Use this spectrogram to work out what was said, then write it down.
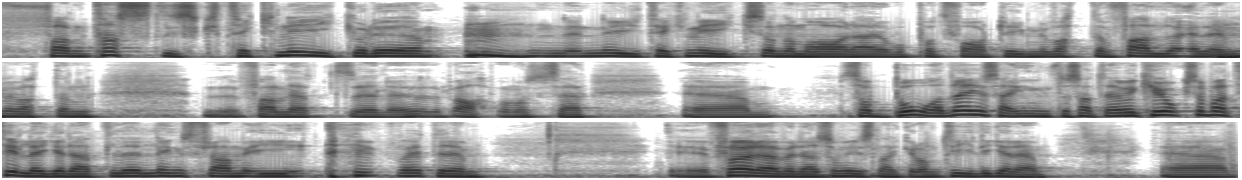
fantastisk teknik och det är ny teknik som de har här på ett fartyg med vattenfall eller mm. med vattenfallet eller ja, vad man ska säga. Uh, så båda är så intressanta. Jag kan också bara tillägga att längst fram i vad heter det? Eh, för över det som vi snackade om tidigare. Eh,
